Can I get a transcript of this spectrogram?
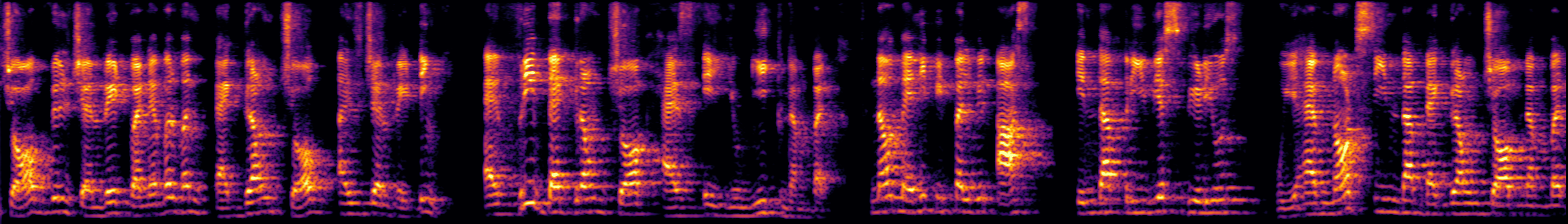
job will generate, whenever one background job is generating, every background job has a unique number. Now, many people will ask in the previous videos, we have not seen the background job number,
